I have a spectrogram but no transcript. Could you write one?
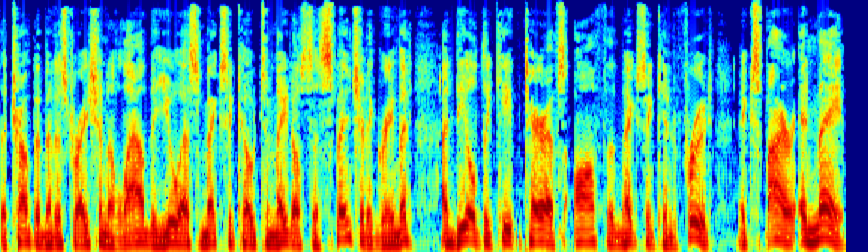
The Trump administration allowed the U.S.-Mexico tomato suspension agreement, a deal to keep tariffs off the Mexican fruit, expire in May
